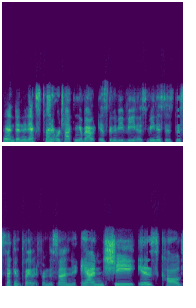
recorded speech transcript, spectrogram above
And then the next planet we're talking about is going to be Venus. Venus is the second planet from the sun, and she is called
